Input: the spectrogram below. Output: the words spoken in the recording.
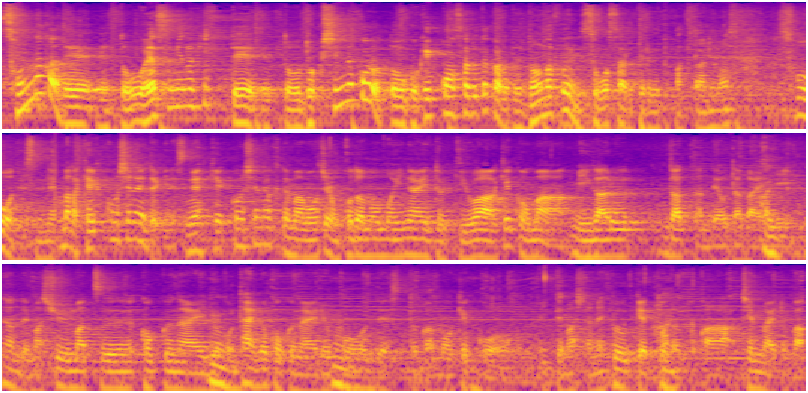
その中でえっ、ー、とお休みの日ってえっ、ー、と独身の頃とご結婚されたからでどんな風に過ごされてるとかってあります？か？そうですね。まだ結婚してない時ですね。結婚してなくて、まあ、もちろん子供もいない時は結構まあ身軽だったんでお互いに、はい、なんでまあ週末国内旅行、うん、タイの国内旅行ですとかも結構行ってましたねプーケットだとか、はい、チェンマイとか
